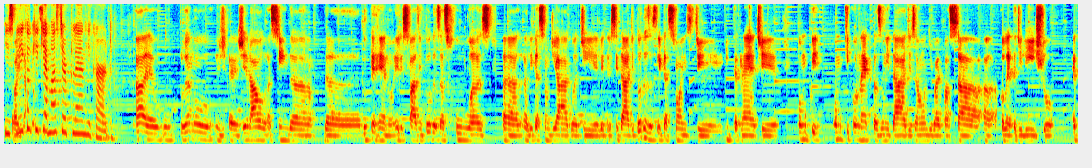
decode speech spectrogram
Explica o que, que é Master Plan, Ricardo. Ah, é o, o plano é, geral assim da, da, do terreno. Eles fazem todas as ruas, a, a, ligação de água, de eletricidade, todas as ligações de internet, como que como que conecta as unidades, aonde vai passar a coleta de lixo, é,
